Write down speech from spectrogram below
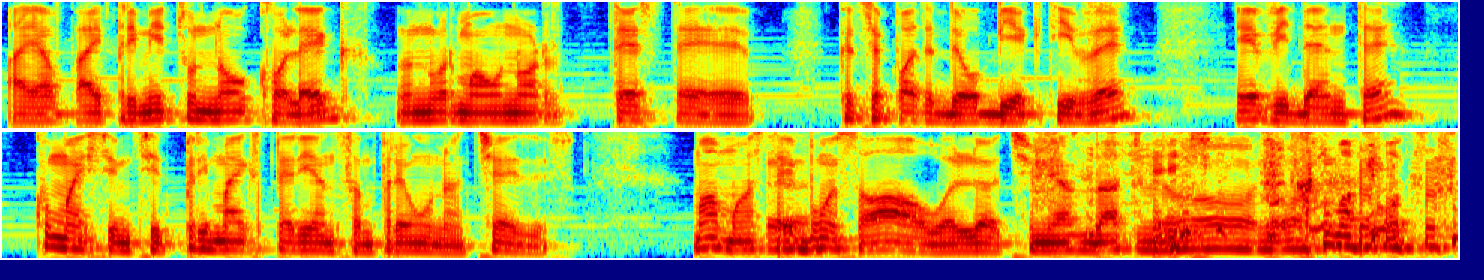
ai, ai primit un nou coleg în urma unor teste cât se poate de obiective, evidente. Cum ai simțit prima experiență împreună? Ce ai zis? Mamă, asta e Eh. bun sau aoleu, ce mi-ați dat aici? Nu, nu. Cum a fost?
